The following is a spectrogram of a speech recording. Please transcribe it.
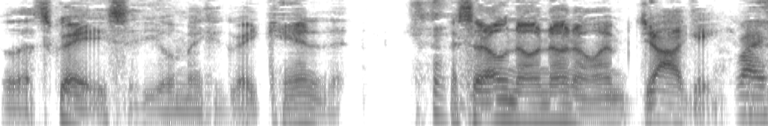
So that's great. He said, "You'll make a great candidate." I said, "Oh no, no, no! I'm jogging." Right.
